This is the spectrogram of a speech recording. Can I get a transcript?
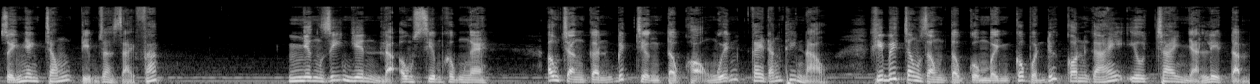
Rồi nhanh chóng tìm ra giải pháp. Nhưng dĩ nhiên là ông Siêm không nghe. Ông chẳng cần biết trường tộc họ Nguyễn cay đắng thế nào, Khi biết trong dòng tộc của mình có một đứa con gái yêu trai nhà Lê Tầm.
